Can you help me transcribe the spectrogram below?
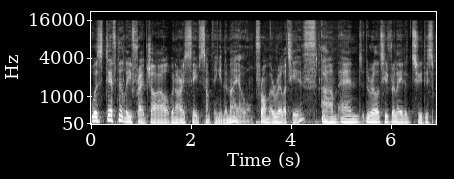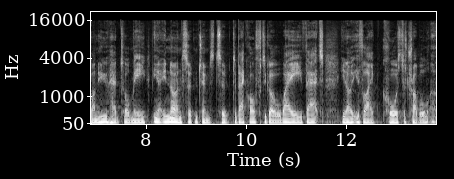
was definitely fragile when I received something in the mail from a relative. Yeah. Um, and the relative related to this one who had told me, you know, in no uncertain terms to, to back off, to go away, that, you know, if I caused trouble, uh,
